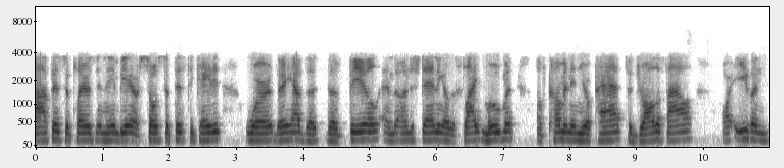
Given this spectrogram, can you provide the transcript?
offensive players in the NBA are so sophisticated where they have the, the feel and the understanding of the slight movement of coming in your path to draw the foul or even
